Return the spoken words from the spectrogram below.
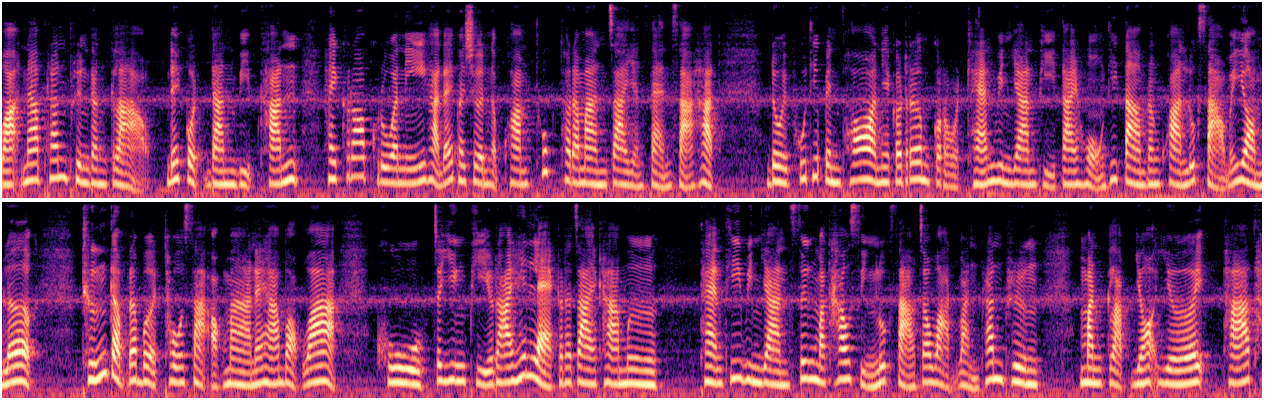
วะหน้าพรั่นพรึงดังกล่าว ได้กดดันบีบคั้น ให้ครอบครัวนี้ค่ะได้เผชิญกับความทุกข์ทรมานใจอย่างแสนสาหัส โดยผู้ที่เป็นพ่อเนี่ยก็เริ่มโกรธแค้นวิญญาณผีตายโหงที่ตามรังควานลูกสาวไม่ยอมเลิก ถึงกับระเบิดโทสะออกมานะคะบอกว่า ขู่จะยิงผีร้ายให้แหลกกระจายคามือ แทนที่วิญญาณซึ่งมาเข้าสิงลูกสาวจะหวาดหวั่นพรั่นพรึง มันกลับเยาะเย้ย ท้าท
